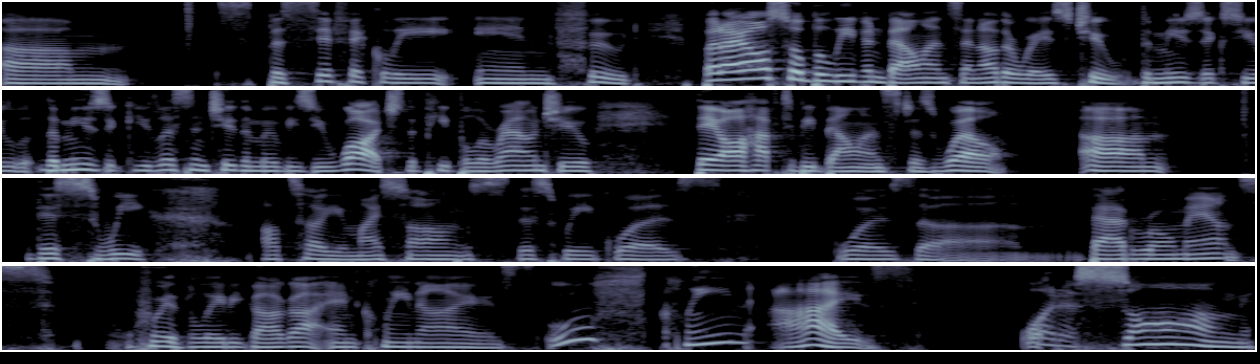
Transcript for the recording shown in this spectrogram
Um, specifically in food. But i also believe in balance in other ways too. The music you the music you listen to the movies you watch the people around you they all have to be balanced as well. Um, this week i'll tell you my songs this week was was um, bad romance with lady gaga and clean eyes. Oof clean eyes. What a song.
